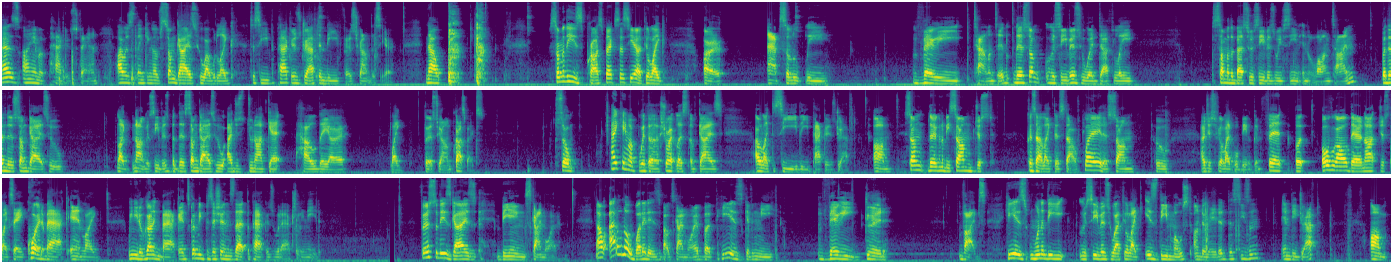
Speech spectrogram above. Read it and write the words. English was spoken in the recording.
as I am a Packers fan, I was thinking of some guys who I would like to see the Packers draft in the first round this year. Now, some of these prospects this year, I feel like, are absolutely very talented. There's some receivers who are definitely some of the best receivers we've seen in a long time. But then there's some guys who like not receivers, but there's some guys who I just do not get how they are like first round prospects. So I came up with a short list of guys I would like to see the Packers draft. Um some there are to be some just cuz I like their style of play, there's some who I just feel like will be a good fit, but overall they're not just like say quarterback and like we need a running back. It's going to be positions that the Packers would actually need. First of these guys being Skyy Moore. Now, I don't know what it is about Skyy Moore, but he is giving me very good vibes. He is one of the receivers who I feel like is the most underrated this season in the draft. Um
